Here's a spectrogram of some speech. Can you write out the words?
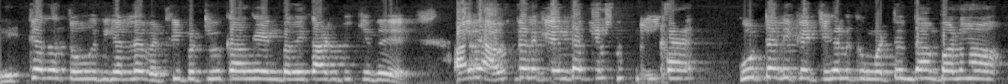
நிக்கிற தொகுதிகள்ல வெற்றி பெற்றிருக்காங்க என்பதை காண்பிக்குது. அது அவங்களுக்கு எந்த பலமும் இல்ல. கூட்டணி கட்சிகளுக்கு மட்டும்தான் பலம்.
